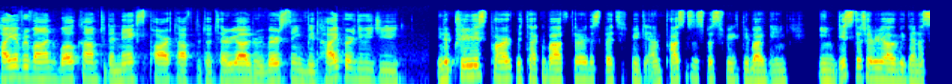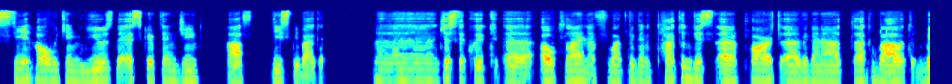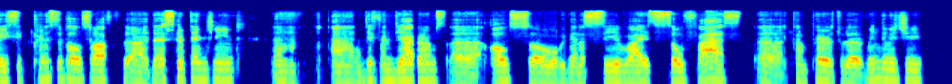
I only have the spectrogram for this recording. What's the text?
Hi everyone, welcome to the next part of the tutorial reversing with HyperDBG. In the previous part, we talked about thread specific and process specific debugging. In this tutorial, we're gonna see how we can use the script engine of this debugger. Uh, just a quick uh, outline of what we're gonna talk in this uh, part. Uh, we're gonna talk about basic principles of the, the script engine and and different diagrams. Uh, also, we're gonna see why it's so fast uh, compared to the WinDBG.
